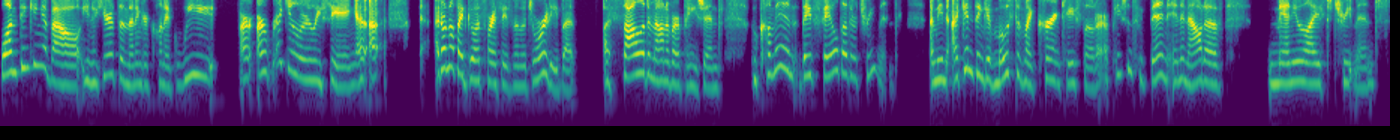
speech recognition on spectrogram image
Well, I'm thinking about, you know, here at the Menninger Clinic, we are, are regularly seeing, I, I, I don't know if I'd go as far as say it's the majority, but a solid amount of our patients who come in, they've failed other treatments. I mean, I can think of most of my current caseload are patients who've been in and out of manualized treatments.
